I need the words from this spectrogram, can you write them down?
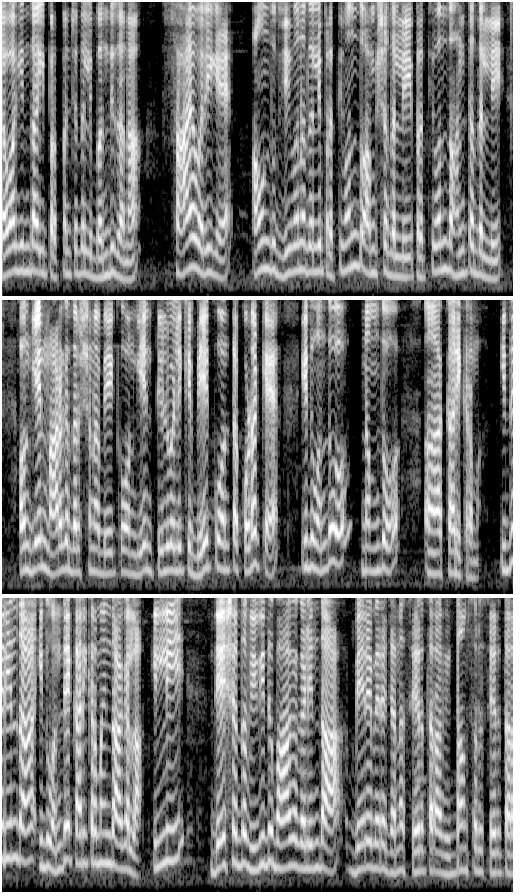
ಯಾವಾಗಿಂದ ಈ ಪ್ರಪಂಚದಲ್ಲಿ ಬಂದಿದ್ದಾನ, ಸಾಯವರಿಗೆ ಅವನದು ಜೀವನದಲ್ಲಿ ಪ್ರತಿಯೊಂದು ಅಂಶದಲ್ಲಿ, ಪ್ರತಿಯೊಂದು ಹಂತದಲ್ಲಿ ಅವ್ನಿಗೇನು ಮಾರ್ಗದರ್ಶನ ಬೇಕು ಅವ್ನಿಗೇನು ತಿಳುವಳಿಕೆ ಬೇಕು ಅಂತ ಕೊಡೋಕ್ಕೆ ಇದು ಒಂದು ನಮ್ಮದು ಕಾರ್ಯಕ್ರಮ. ಇದರಿಂದ ಇದು ಒಂದೇ ಕಾರ್ಯಕ್ರಮದಿಂದ ಆಗಲ್ಲ. ಇಲ್ಲಿ ದೇಶದ ವಿವಿಧ ಭಾಗಗಳಿಂದ ಬೇರೆ ಬೇರೆ ಜನ ಸೇರ್ತಾರ, ವಿದ್ವಾಂಸರು ಸೇರ್ತಾರ.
